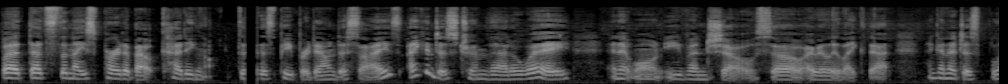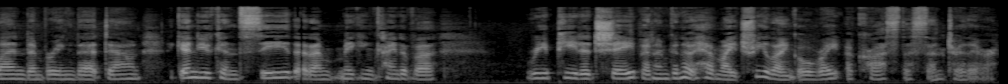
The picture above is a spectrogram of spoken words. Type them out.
but that's the nice part about cutting this paper down to size. I can just trim that away and it won't even show. So I really like that. I'm going to just blend and bring that down. Again, you can see that I'm making kind of a repeated shape and I'm going to have my tree line go right across the center there.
